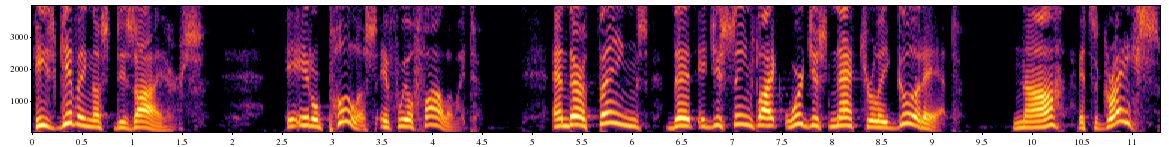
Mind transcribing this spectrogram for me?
He's giving us desires. It'll pull us if we'll follow it. And there are things that it just seems like we're just naturally good at. Nah, it's a grace.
